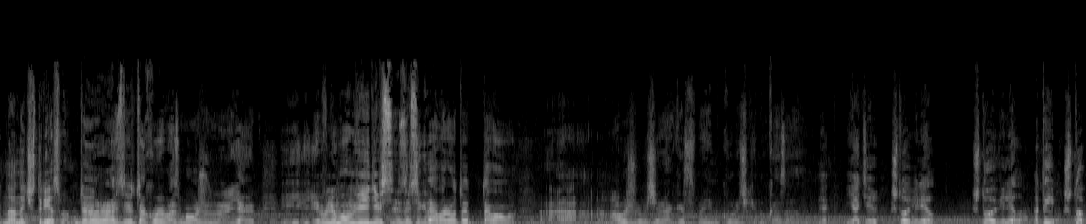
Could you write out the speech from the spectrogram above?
на ночь трезвым. Да разве такое возможно? Я и в любом виде вс- завсегда ворота того. А, а уж вчера господин Курочкин указал. Я, я тебе что велел? Что велел? А ты что?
